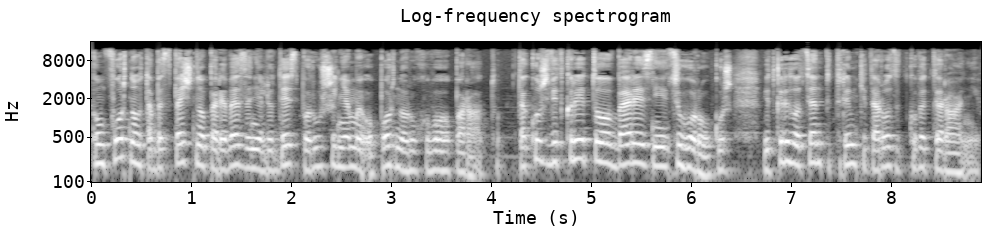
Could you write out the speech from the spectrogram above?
комфортного та безпечного перевезення людей з порушеннями опорно-рухового апарату. Також відкрито в березні цього року ж відкрито центр підтримки та розвитку ветеранів.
